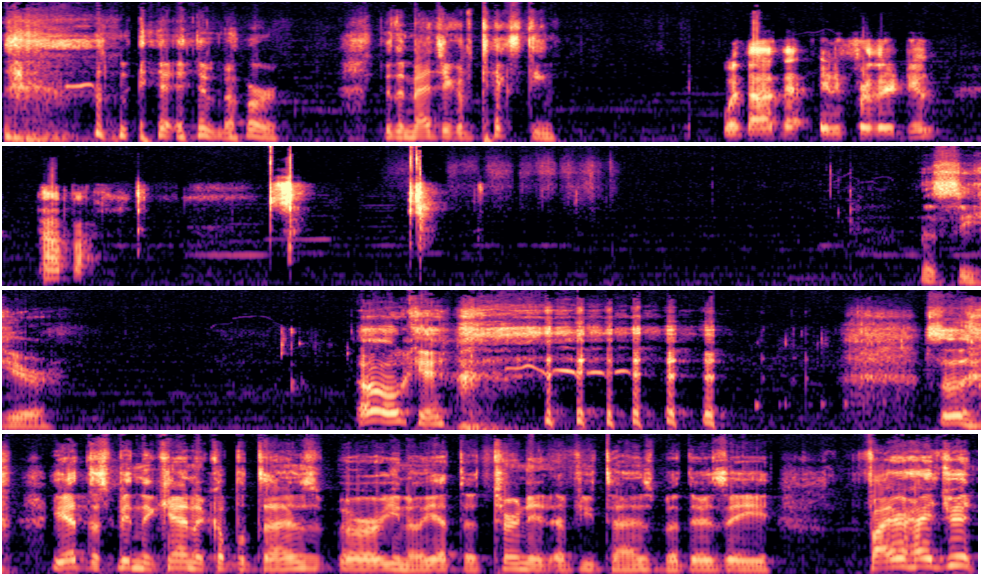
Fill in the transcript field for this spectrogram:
or through the magic of texting. Without that, any further ado, Papa. Let's see here. Oh, okay. so you have to spin the can a couple times, or you know, you have to turn it a few times. But there's a fire hydrant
